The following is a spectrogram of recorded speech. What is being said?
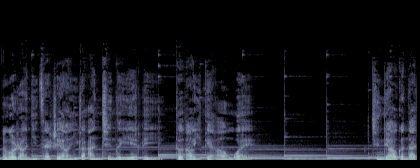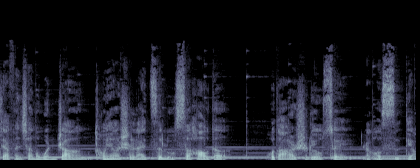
能够让你在这样一个安静的夜里得到一点安慰。今天要跟大家分享的文章同样是来自卢思浩的《活到二十六岁然后死掉》。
